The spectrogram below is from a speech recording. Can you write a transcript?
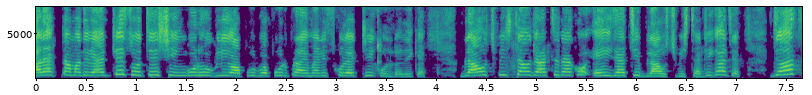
আর একটা আমাদের অ্যাড্রেস হচ্ছে সিঙ্গুর হুগলি অপূর্বপুর প্রাইমারি স্কুলের ঠিক উল্টো দিকে। ব্লাউজ পিসটাও যাচ্ছে দেখো, এই যাচ্ছি ব্লাউজ পিসটা ঠিক আছে? জাস্ট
